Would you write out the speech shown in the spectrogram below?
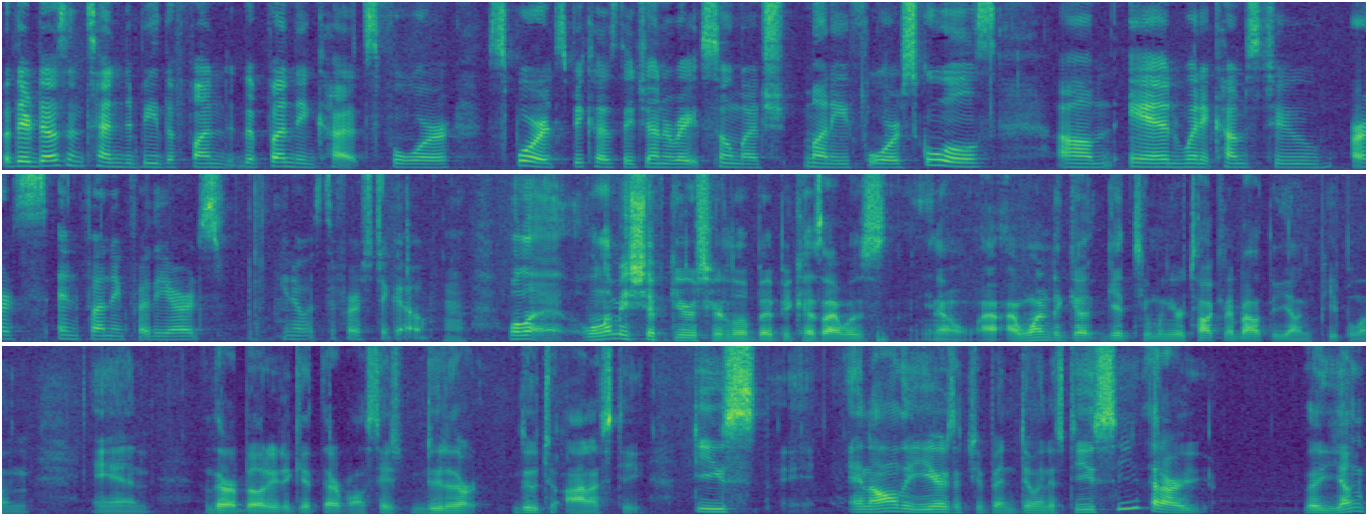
But there doesn't tend to be the fund the funding cuts for sports because they generate so much money for schools. Um, and when it comes to arts and funding for the arts, you know, it's the first to go. Well, uh, well, let me shift gears here a little bit because I was, you know, I, I wanted to get, get to when you were talking about the young people and and their ability to get there on stage due to their, due to honesty. Do you, in all the years that you've been doing this, do you see that our the young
